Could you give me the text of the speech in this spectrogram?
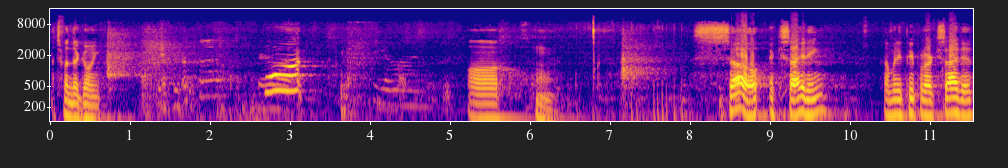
That's when they're going, What? Uh, hmm. So exciting. How many people are excited?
